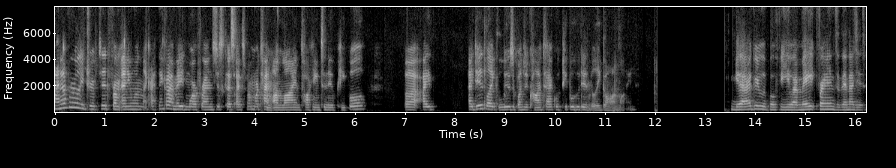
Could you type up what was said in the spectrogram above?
I never really drifted from anyone. Like I think I made more friends just because I spent more time online talking to new people. But I I did like lose a bunch of contact with people who didn't really go online. Yeah, I agree with both of you. I made friends and then I just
